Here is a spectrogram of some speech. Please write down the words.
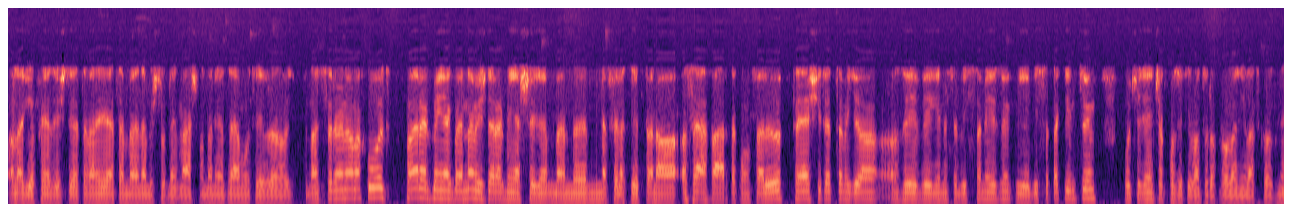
a legjobb helyezést értem el életemben, nem is tudnék más mondani az elmúlt évről, hogy nagyszerűen alakult. Ha eredményekben nem is, de eredményességemben mindenféleképpen az elvártakon felül teljesítettem, így az év végén, hogyha visszanézünk, így visszatekintünk, úgyhogy én csak pozitívan tudok róla nyilatkozni.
